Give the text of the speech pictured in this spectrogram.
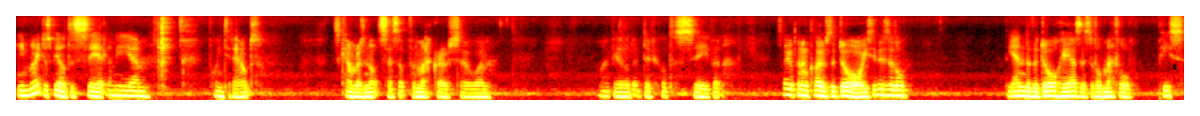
you might just be able to see it. Let me um, point it out this camera is not set up for macro, so um, might be a little bit difficult to see. But I open and close the door, you see this little, the end of the door here has this little metal piece.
